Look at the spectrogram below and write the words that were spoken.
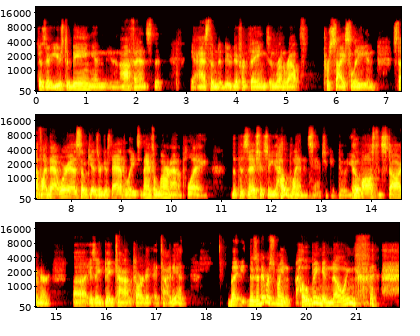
because they're used to being in, in an offense that you asks them to do different things and run routes precisely and stuff like that. Whereas some kids are just athletes and they have to learn how to play the position. So you hope Landon Sampson can do it. You hope Austin Stogner uh, is a big time target at tight end. But there's a difference between hoping and knowing.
